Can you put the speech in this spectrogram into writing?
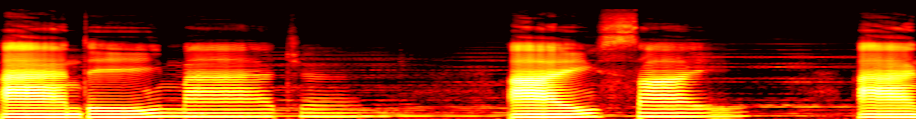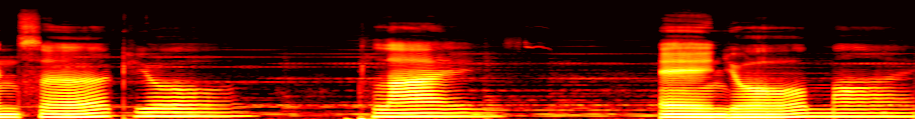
and imagine a safe and secure place in your mind.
